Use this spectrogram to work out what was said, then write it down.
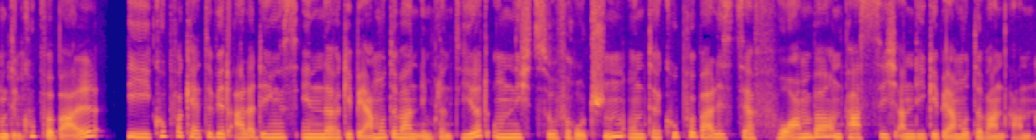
und den Kupferball. Die Kupferkette wird allerdings in der Gebärmutterwand implantiert, um nicht zu verrutschen. Und der Kupferball ist sehr formbar und passt sich an die Gebärmutterwand an.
